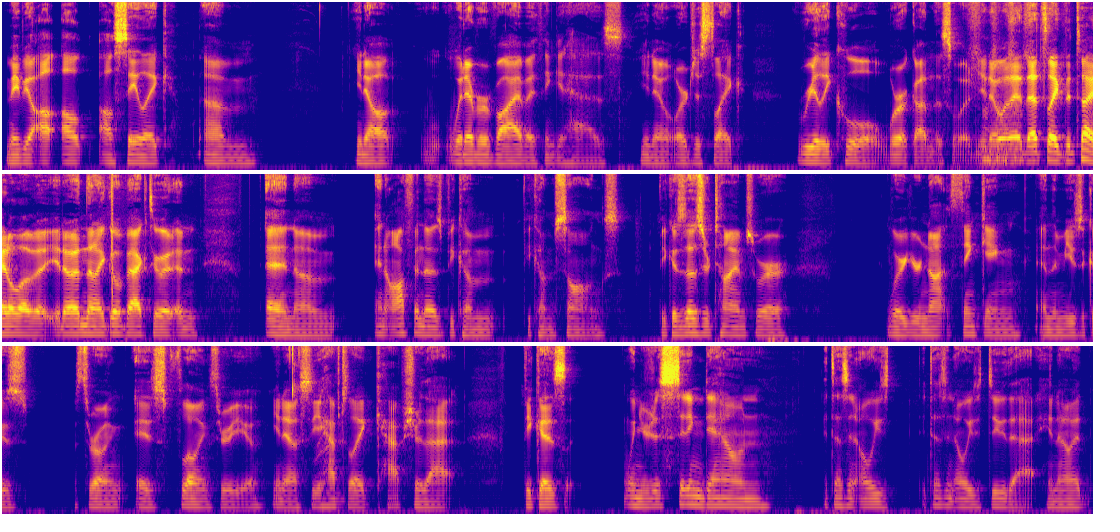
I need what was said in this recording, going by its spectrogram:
maybe I'll I'll I'll say like um you know whatever vibe I think it has, you know, or just like really cool work on this one, you know. That's like the title of it, you know, and then I go back to it and and um and often those become become songs because those are times where where you're not thinking and the music is throwing is flowing through you you know? So you have to like capture that because when you're just sitting down it doesn't always it doesn't always do that you know? It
